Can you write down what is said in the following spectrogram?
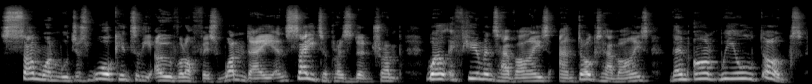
someone will just walk into the Oval Office one day and say to President Trump, Well, if humans have eyes and dogs have eyes, then aren't we all dogs?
